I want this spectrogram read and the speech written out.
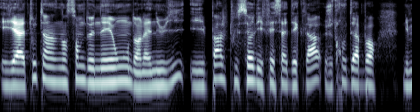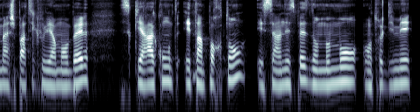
et il y a tout un ensemble de néons dans la nuit. Et il parle tout seul, il fait sa déclat. Je trouve d'abord l'image particulièrement belle. Ce qu'il raconte est important et c'est un espèce d'un moment, entre guillemets,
